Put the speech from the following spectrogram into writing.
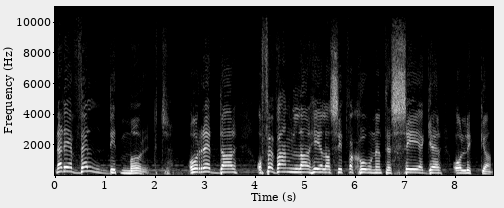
när det är väldigt mörkt och räddar och förvandlar hela situationen till seger och lycka.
